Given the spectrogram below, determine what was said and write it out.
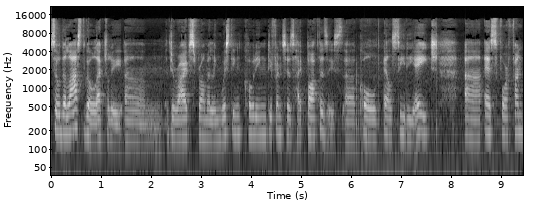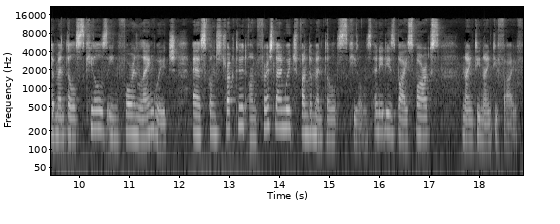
so the last goal actually um, derives from a linguistic coding differences hypothesis uh, called LCDH, uh, as for fundamental skills in foreign language, as constructed on first language fundamental skills, and it is by Sparks, 1995.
